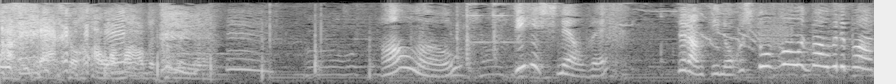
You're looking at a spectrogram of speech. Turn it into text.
Ach, krijg toch allemaal de kleren. Hallo, die is snel weg. Er hangt hier nog een stoelvolk boven de bar.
